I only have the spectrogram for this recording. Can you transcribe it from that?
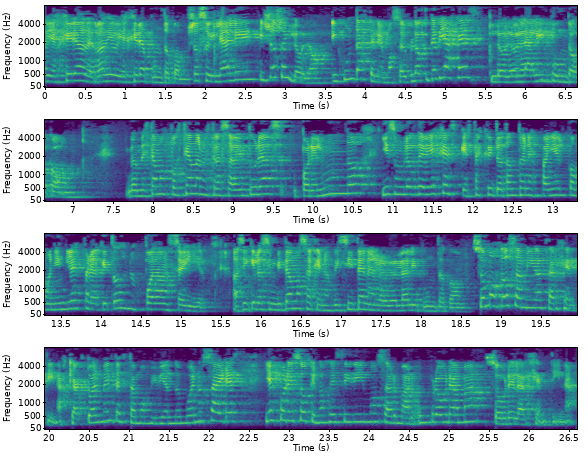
viajera de radioviajera.com. Yo soy Lali. Y yo soy Lolo. Y juntas tenemos el blog de viajes lololali.com donde estamos posteando nuestras aventuras por el mundo y es un blog de viajes que está escrito tanto en español como en inglés para que todos nos puedan seguir. Así que los invitamos a que nos visiten en lololali.com. Somos dos amigas argentinas que actualmente estamos viviendo en Buenos Aires y es por eso que nos decidimos armar un programa sobre la Argentina.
